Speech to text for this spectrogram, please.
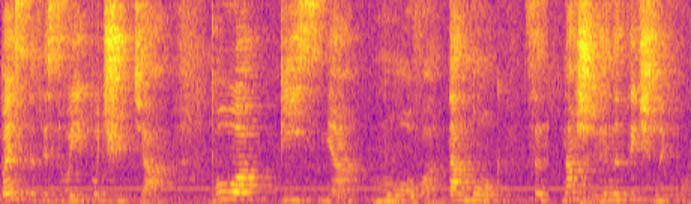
пестити свої почуття. Бо пісня, мова, танок це наш генетичний код.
